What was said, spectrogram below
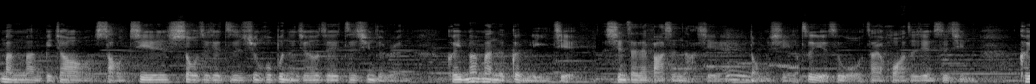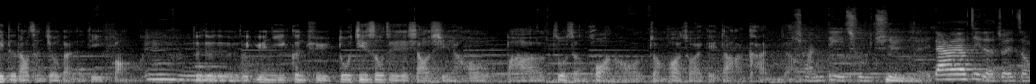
慢慢比较少接受这些资讯或不能接受这些资讯的人，可以慢慢的更理解现在在发生哪些东西。这也是我在画这件事情可以得到成就感的地方。嗯，对对对，我愿意更去多接受这些消息，然后把它做成画，然后转化出来给大家看，这样。传递出去，嗯对，大家要记得追踪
